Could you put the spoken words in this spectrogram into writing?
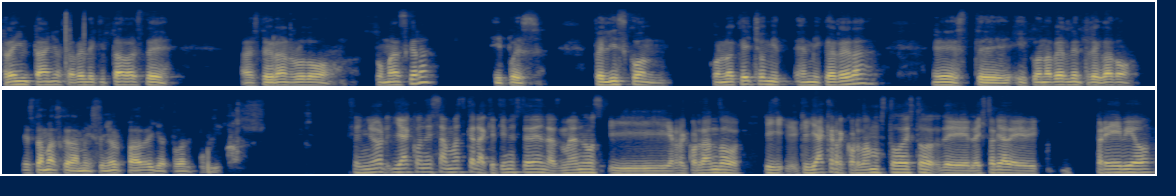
30 años haberle quitado a este, a este gran rudo su máscara y pues feliz con, con lo que he hecho en mi carrera este, y con haberle entregado esta máscara a mi señor padre y a todo el público. Señor, ya con esa máscara que tiene usted en las manos y recordando, y que ya que recordamos todo esto de la historia de previo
